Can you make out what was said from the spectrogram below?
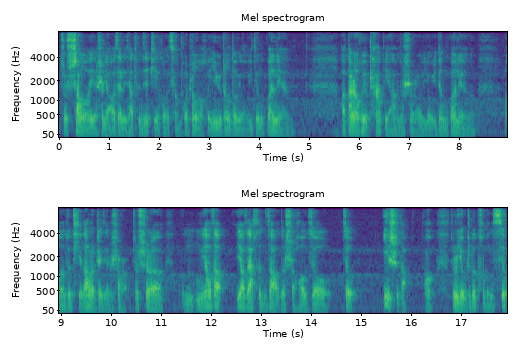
就上网也是了解了一下囤积癖和强迫症啊和抑郁症都有一定的关联啊，当然会有差别啊，就是有一定关联，嗯，就提到了这件事儿，就是嗯，我们要在要在很早的时候就就意识到，嗯，就是有这个可能性，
